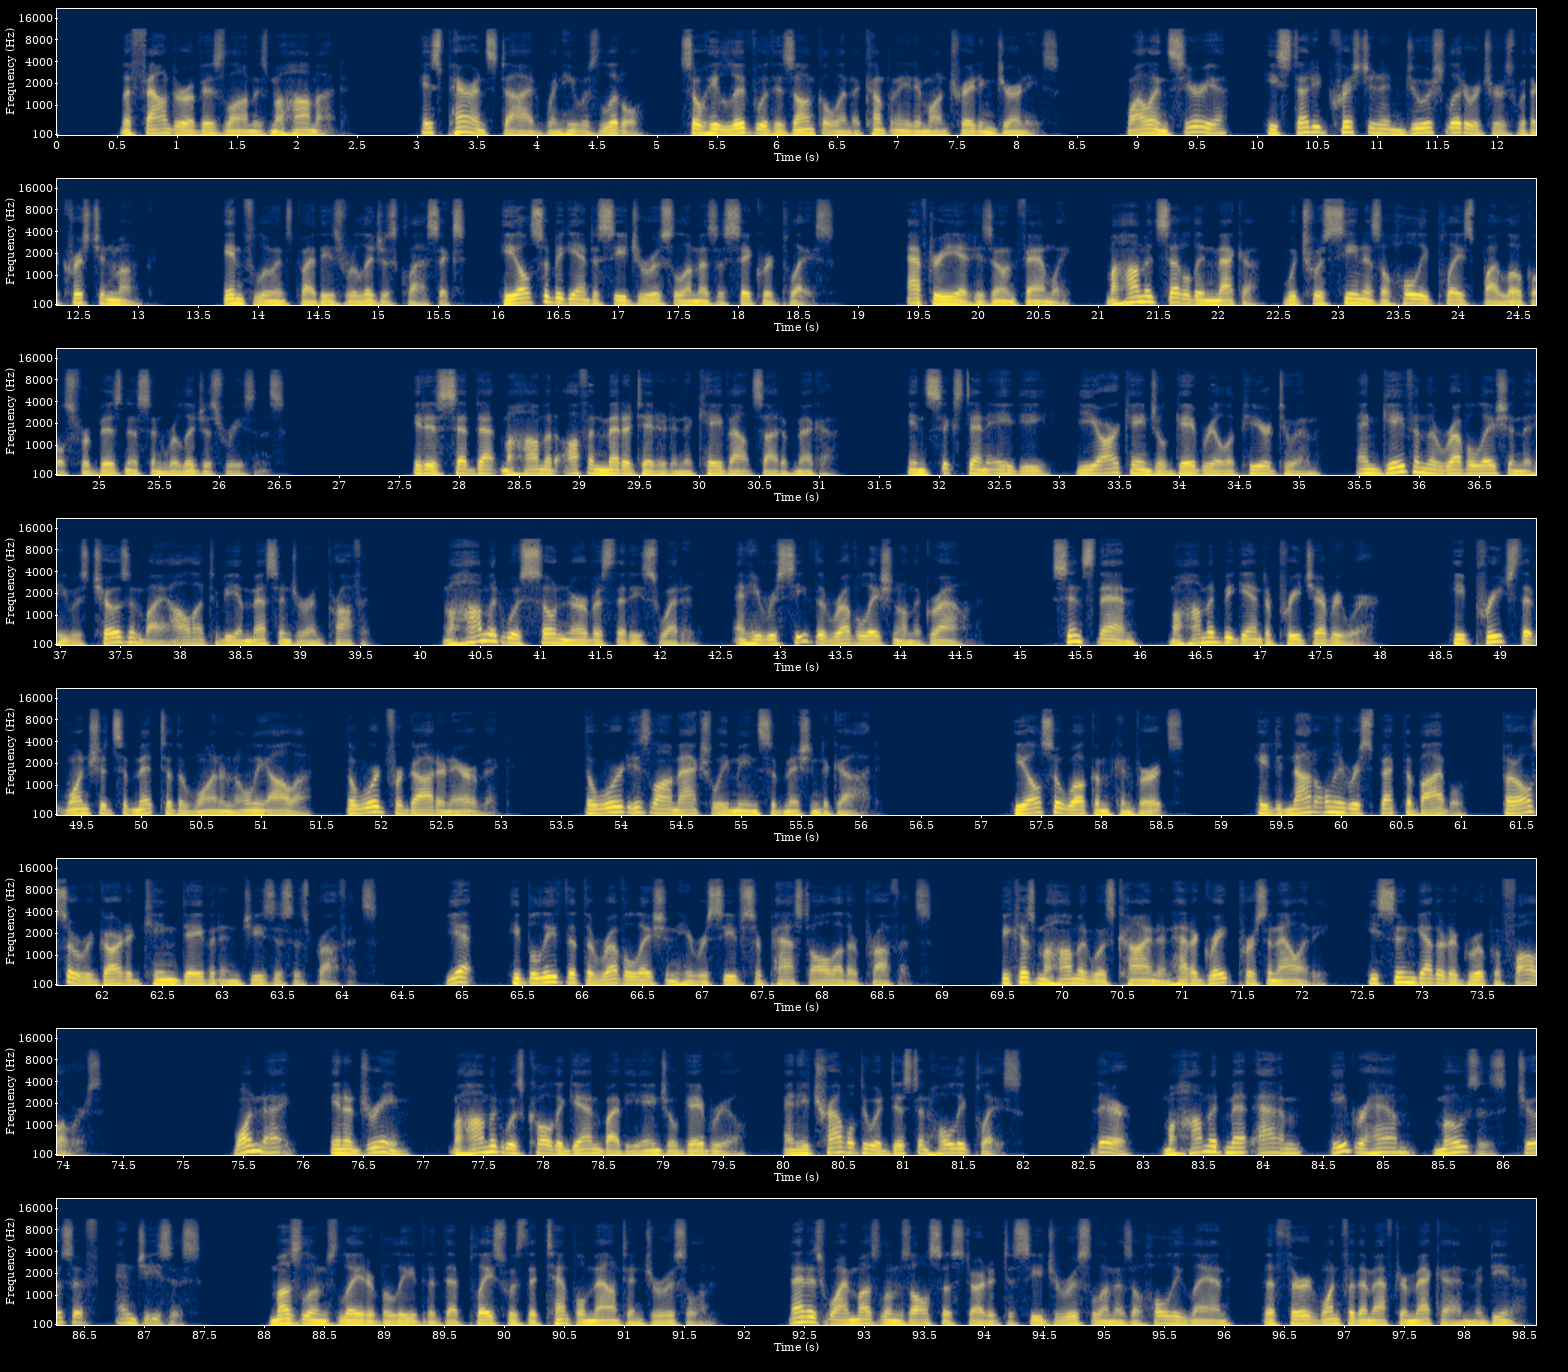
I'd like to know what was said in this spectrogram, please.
The founder of Islam is Muhammad. His parents died when he was little, so he lived with his uncle and accompanied him on trading journeys. While in Syria, he studied Christian and Jewish literatures with a Christian monk. Influenced by these religious classics, he also began to see Jerusalem as a sacred place. After he had his own family, Muhammad settled in Mecca, which was seen as a holy place by locals for business and religious reasons. It is said that Muhammad often meditated in a cave outside of Mecca. In 610 AD, the archangel Gabriel appeared to him, and gave him the revelation that he was chosen by Allah to be a messenger and prophet. Muhammad was so nervous that he sweated, and he received the revelation on the ground. Since then, Muhammad began to preach everywhere. He preached that one should submit to the one and only Allah, the word for God in Arabic. The word Islam actually means submission to God. He also welcomed converts. He did not only respect the Bible, but also regarded King David and Jesus as prophets. Yet, he believed that the revelation he received surpassed all other prophets. Because Muhammad was kind and had a great personality, he soon gathered a group of followers. One night, in a dream, Muhammad was called again by the angel Gabriel, and he traveled to a distant holy place. There, Muhammad met Adam, Abraham, Moses, Joseph, and Jesus. Muslims later believed that that place was the Temple Mount in Jerusalem. That is why Muslims also started to see Jerusalem as a holy land, the third one for them after Mecca and Medina.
